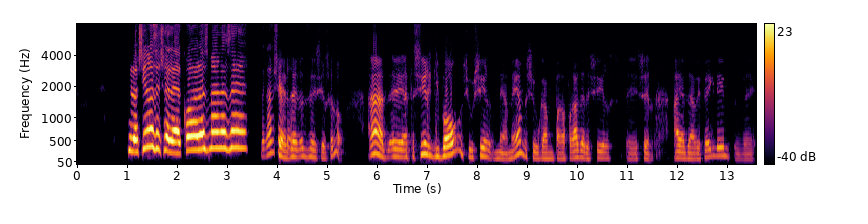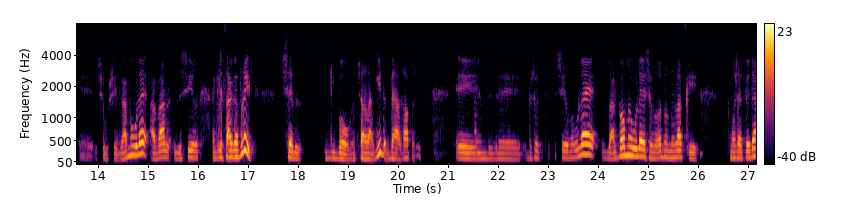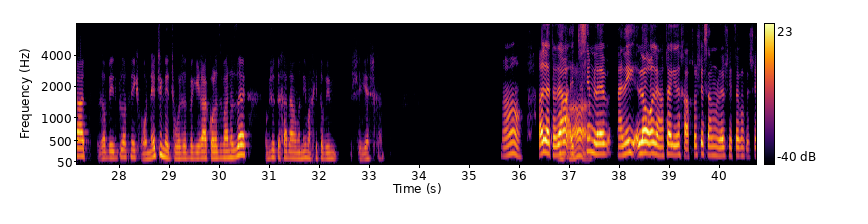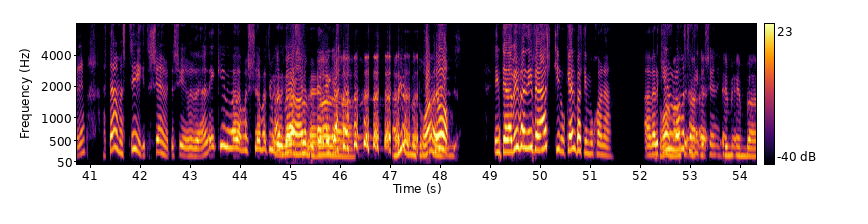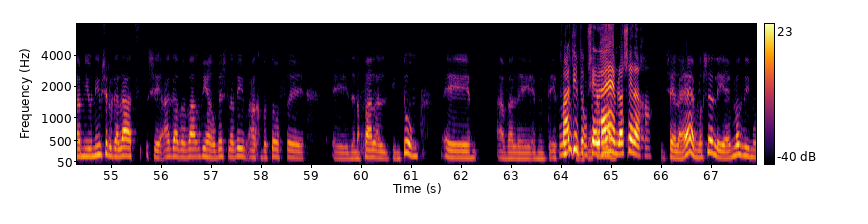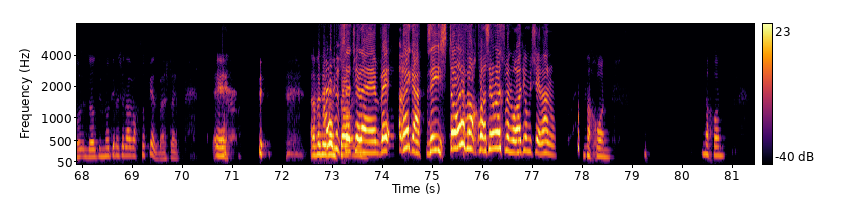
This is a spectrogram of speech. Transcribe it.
כאילו השיר הזה של אה, כל הזמן הזה, זה גם שיר כן, זה שיר שלו. אז אה, את השיר גיבור, שהוא שיר מהמם, שהוא גם פרפרזה לשיר אה, של איה זהבי פייגלין, ושהוא שיר גם מעולה, אבל זה שיר הגרסה הגברית של גיבור, אפשר להגיד, והראפרית. אה, וזה פשוט שיר מעולה, באלבום מעולה, שמאוד מאוד מומלץ, כי כמו שאת יודעת, רביד פלוטניק, או נצ'י נץ', כמו שאת מכירה כל הזמן הזה, הוא פשוט אחד האמנים הכי טובים שיש כאן. אה, רגע, אתה יודע מה, אה. תשים לב, אני, לא, רגע, אני רוצה להגיד לך, עכשיו ששמנו לב שהצגנו את השירים, אתה מציג את השם, את השיר וזה, אני כאילו, וואלה, מה שבאתי את בגלגלצ באה לפני ובאה רגע. ל- אני, את רואה, לא, עם תל אביב אני ואת, כאילו, כן באתי מוכנה, אבל כאילו לא מצאתי את אה, השני. הם, הם במיונים של גל"צ, שאגב עברתי הרבה שלבים, אך בסוף אה, אה, זה נפל על טמטום, אה, אבל אה, הם הפסידו מה הטמטום? שלהם, לא שלך. שלהם, לא שלי, הם לא זימו, לא זימנו אותי לשלב הסופי, אז בעיה שלהם. אה, אבל זה א', כבר הפסד היסטוריה- שלהם, ורגע, זה היסטוריה ואנחנו כבר עשינו לעצמנו רדיו משלנו. נכון. נכון.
